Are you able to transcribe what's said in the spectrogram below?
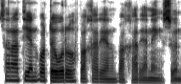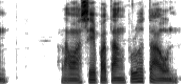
sanadyan padha weruh pakaryan-pakaryan ingsun. Lawase patang puluh taun.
